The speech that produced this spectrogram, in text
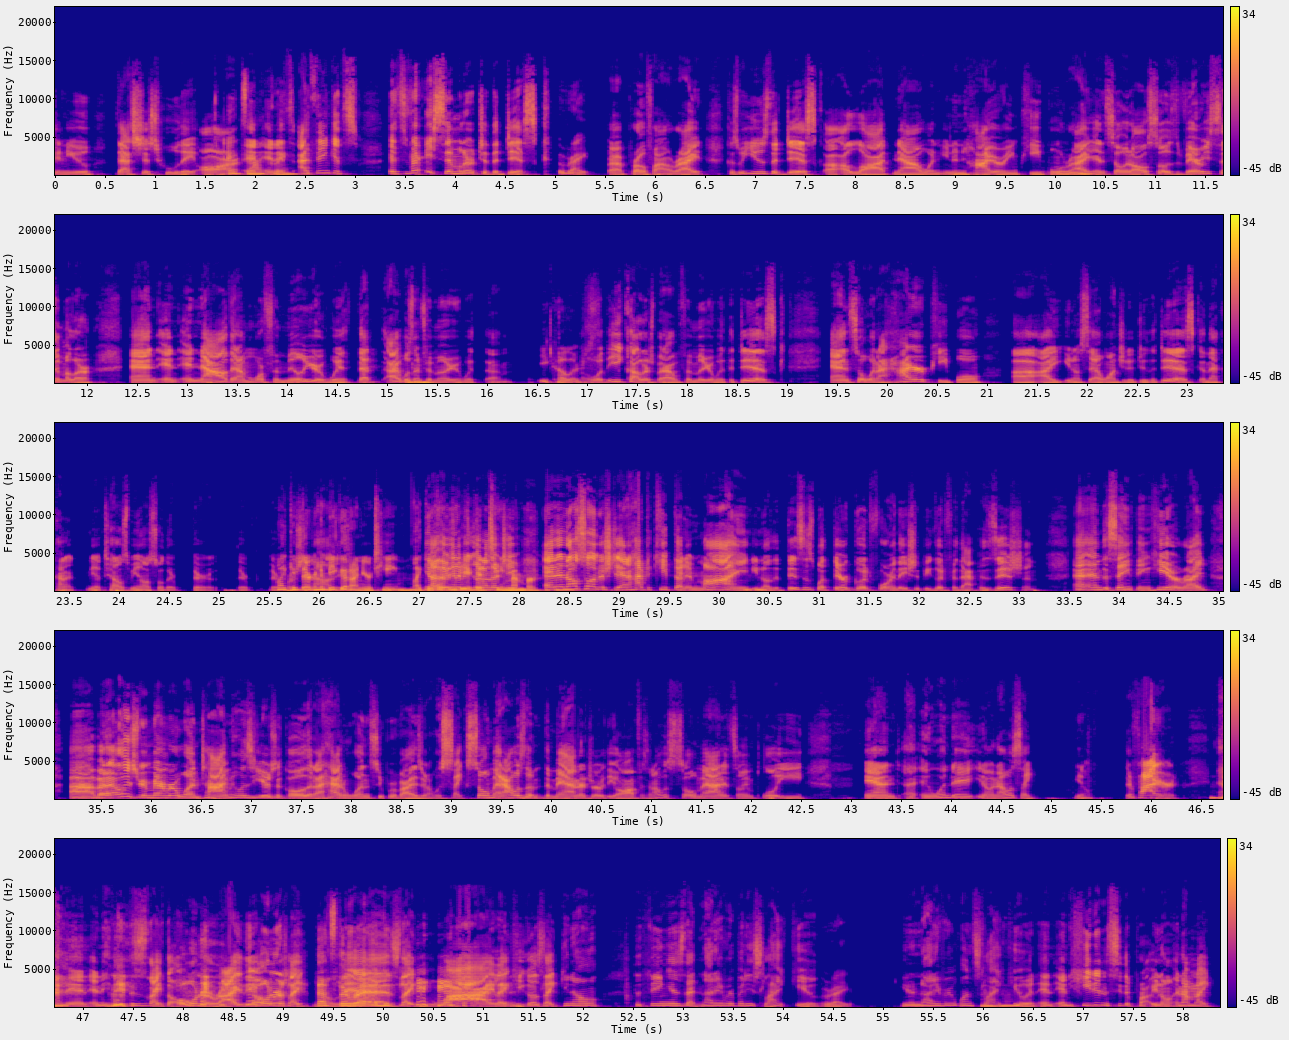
question you. That's just who they are. And, and it's I think it's it's very similar to the DISC right. uh, profile, right? Because we use the DISC uh, a lot now when you know in hiring people, Mhm. right? And so it also is very similar. And and and now that I'm more familiar with that, I wasn't familiar with um, E colors. with e-colors, but I'm familiar with the DISC. And so when I hire people, uh, I you know say I want you to do the DISC, and that kind of you know tells me also their their their, their like if they're going to be good on your team, like Yeah, if they're going to be a good good team, team. member. and then also understand. I have to keep that in mind. You know that this is what they're good for, and they should be good for that position. And, and the same thing here, right? Uh, but I always remember one time. It was years ago that I had one supervisor. I was like so mad. I was the, the manager of the office, and I was so mad at some employee. And uh, and one day, you know, and I was like, you know. They're fired, and then and he, this is like the owner, right? The owner's like, That's the red. Liz, like why? Like he goes, like you know, the thing is that not everybody's like you Right. you know, not everyone's Mhm. like you. And, and and he didn't see the pro, you know, and I'm like,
